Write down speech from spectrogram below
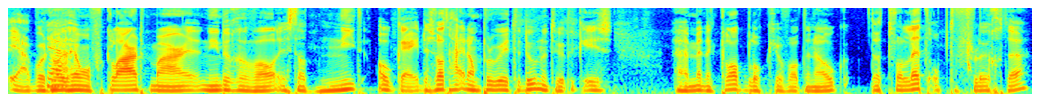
Ja, wordt nooit helemaal verklaard, maar in ieder geval is dat niet oké. Dus wat hij dan probeert te doen natuurlijk is uh, met een kladblokje of wat dan ook, dat toilet op te vluchten.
